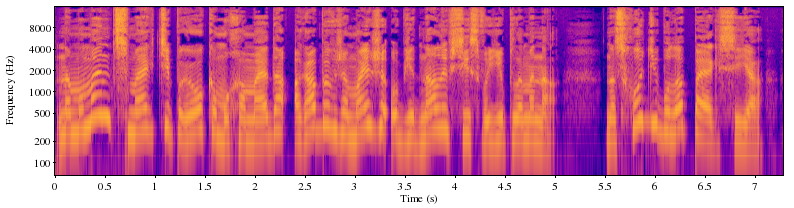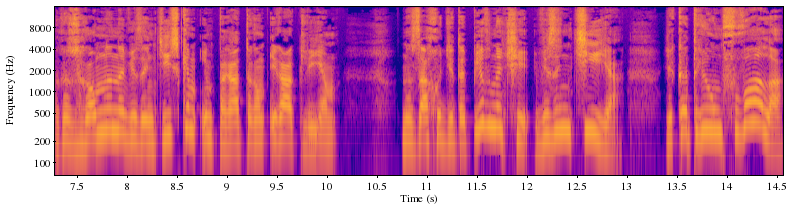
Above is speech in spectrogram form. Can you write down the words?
На момент смерті пророка Мухаммеда араби вже майже об'єднали всі свої племена. На сході була Персія, розгромлена візантійським імператором Іраклієм. На заході та півночі Візантія, яка тріумфувала,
